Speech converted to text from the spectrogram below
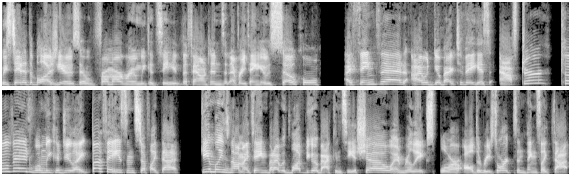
We stayed at the Bellagio. So from our room, we could see the fountains and everything. It was so cool. I think that I would go back to Vegas after COVID when we could do like buffets and stuff like that. Gambling's not my thing, but I would love to go back and see a show and really explore all the resorts and things like that.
